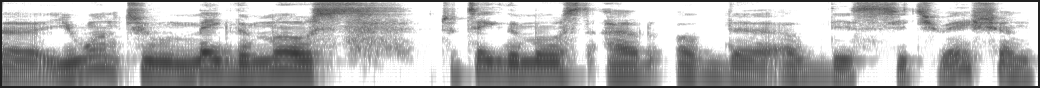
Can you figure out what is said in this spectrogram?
uh, you want to make the most, to take the most out of the of this situation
